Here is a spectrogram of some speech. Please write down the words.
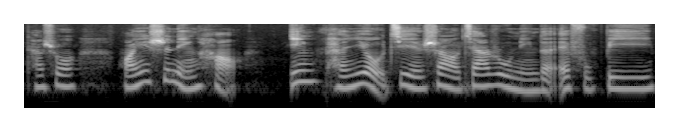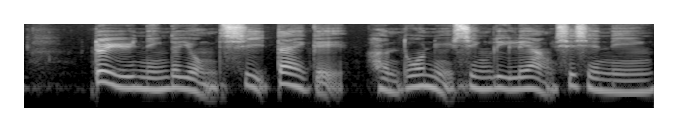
他说：“黄医师您好。”因朋友介绍加入您的 FB，对于您的勇气带给很多女性力量，谢谢您。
